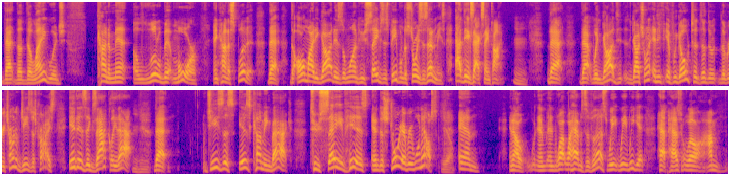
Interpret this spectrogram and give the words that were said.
that the, the language kind of meant a little bit more and kind of split it. That the Almighty God is the one who saves his people and destroys his enemies at the exact same time. That that when God God showing and if, if we go to the, the, the return of Jesus Christ, it is exactly that. Mm-hmm. That Jesus is coming back to save his and destroy everyone else. Yeah. And and now and, and what, what happens with us? We we, we get haphazard. Well, I'm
